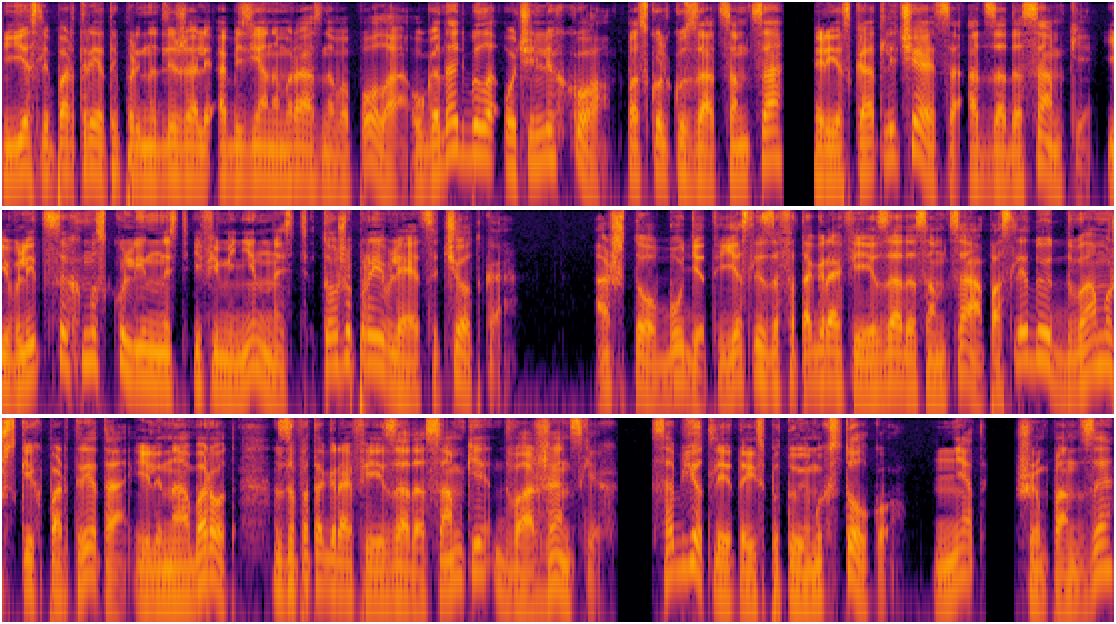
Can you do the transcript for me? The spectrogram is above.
Если портреты принадлежали обезьянам разного пола, угадать было очень легко, поскольку зад самца резко отличается от зада самки, и в лицах маскулинность и фемининность тоже проявляется четко. А что будет, если за фотографией зада самца последуют два мужских портрета или наоборот, за фотографией зада самки два женских? Собьет ли это испытуемых с толку? Нет. Шимпанзе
